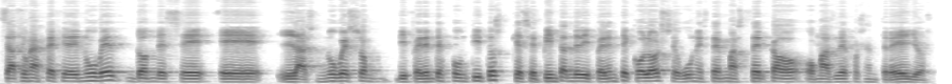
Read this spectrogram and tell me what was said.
Se hace una especie de nube donde se, eh, las nubes son diferentes puntitos que se pintan de diferente color según estén más cerca o, más lejos entre ellos.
